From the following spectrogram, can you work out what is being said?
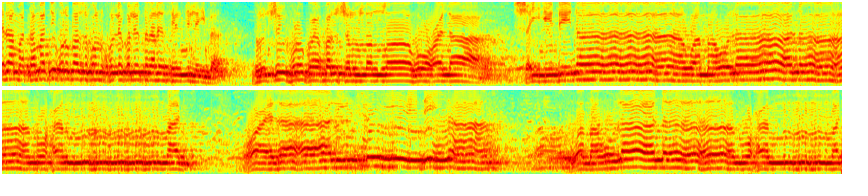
এরা মাতামাতি করবা যখন খোলে খোলে তারা সেল দিলেইবা দুরুশরীফ পড়ো কয়েকবার সাল্লাল্লাহু আলা সাইয়্যিদিনা ওয়া মাওলানা মুহাম্মদ ওয়া আলা আলি সাইয়্যিদিনা ওয়া মাওলানা মুহাম্মদ।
